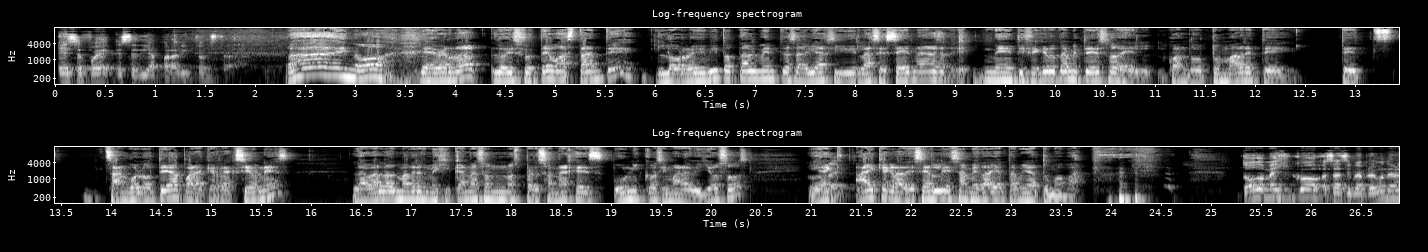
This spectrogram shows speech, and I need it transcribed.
ese fue ese día para Víctor Estrada. Ay, no, de verdad lo disfruté bastante, lo reviví totalmente, sabía así las escenas, eh, me identifiqué totalmente eso de cuando tu madre te, te zangolotea para que reacciones. La verdad, las madres mexicanas son unos personajes únicos y maravillosos. Y hay, hay, que agradecerle esa medalla también a tu mamá. Todo México, o sea, si me preguntan,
